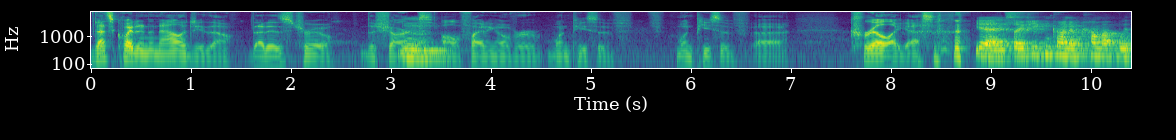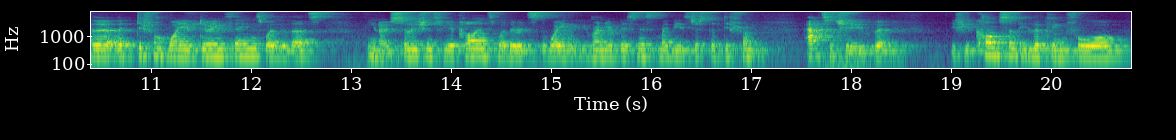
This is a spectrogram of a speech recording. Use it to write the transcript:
That's quite an analogy, though. That is true. The sharks mm. all fighting over one piece of one piece of uh, krill, I guess. yeah, and so if you can kind of come up with a, a different way of doing things, whether that's you know solutions for your clients, whether it's the way that you run your business, maybe it's just a different attitude. But if you're constantly looking for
